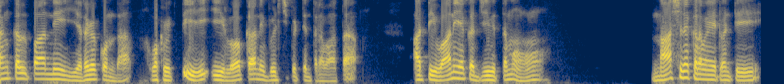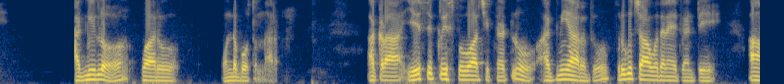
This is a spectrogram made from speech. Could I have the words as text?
సంకల్పాన్ని ఎరగకుండా ఒక వ్యక్తి ఈ లోకాన్ని విడిచిపెట్టిన తర్వాత అట్టి వాణి యొక్క జీవితము నాశనకరమైనటువంటి అగ్నిలో వారు ఉండబోతున్నారు. అక్కడ యేసుక్రీస్తు వారు చెప్పినట్లు అగ్ని ఆరదు పురుగు చావదనేటువంటి ఆ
